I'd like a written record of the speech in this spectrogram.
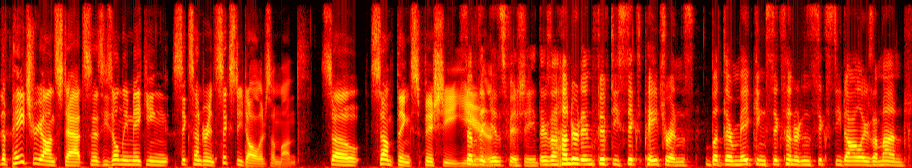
the Patreon stat says he's only making six hundred and sixty dollars a month. So something's fishy here. Something is fishy. There's 156 patrons, but they're making $660 a month.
